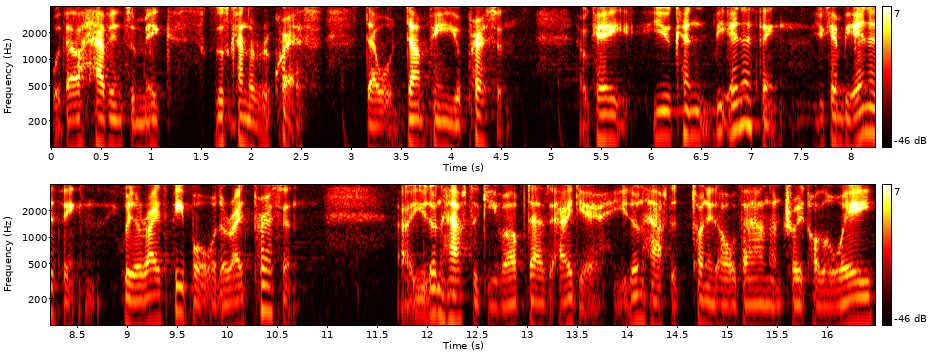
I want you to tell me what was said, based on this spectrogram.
without having to make those kind of requests that will dampen your person. Okay, you can be anything. You can be anything with the right people, with the right person. Uh, you don't have to give up. That's the idea. You don't have to turn it all down and throw it all away.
